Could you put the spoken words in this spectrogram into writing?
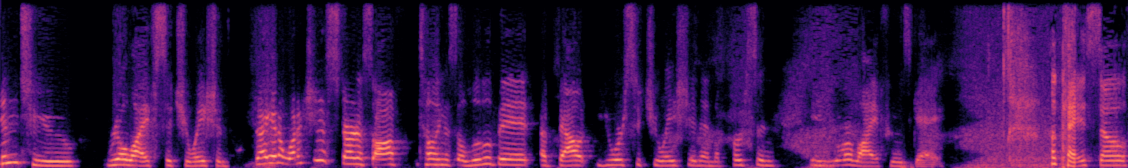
into real life situations? Diana, why don't you just start us off telling us a little bit about your situation and the person in your life who's gay? Okay, so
